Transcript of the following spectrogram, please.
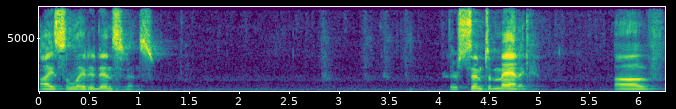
isolated incidents. They're symptomatic of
